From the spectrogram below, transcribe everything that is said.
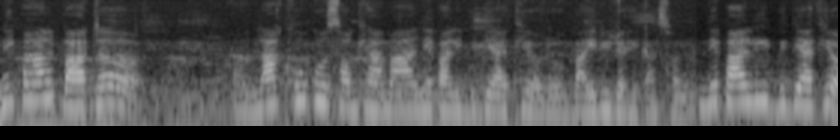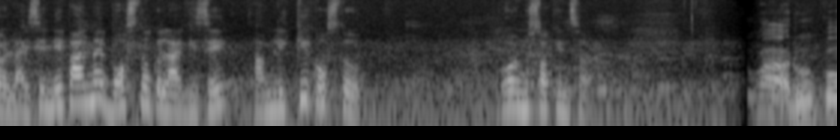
नेपालबाट लाखौँको सङ्ख्यामा नेपाली विद्यार्थीहरू बाहिरिरहेका छन्। नेपाली विद्यार्थीहरूलाई चाहिँ नेपालमै बस्नको लागि चाहिँ हामीले के कस्तो गर्नु सकिन्छ? युवाहरूको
